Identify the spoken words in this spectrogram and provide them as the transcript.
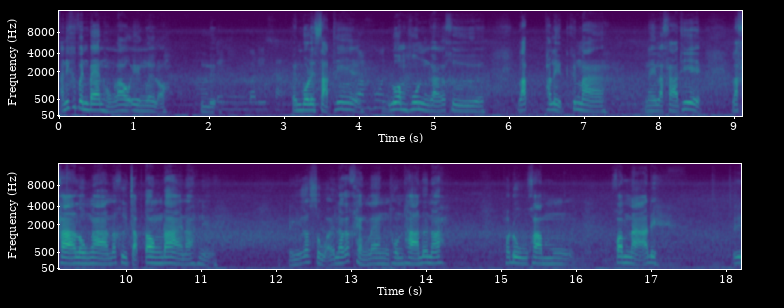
อันนี้คือเป็นแบรนด์ของเราเองเลยเหรอ หรือเป็นบริษัท เป็นบริษัทที่ร่วมหุ้นร่วมหุ้นกันก็คือ รับผลิตขึ้นมาในราคาที่ราคาโรงงานก็คือจับต้องได้นะนี่อย่างนี้ก็สวยแล้วก็แข็งแรงทนทานด้วยนะพอดูความความหนาดิดิ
